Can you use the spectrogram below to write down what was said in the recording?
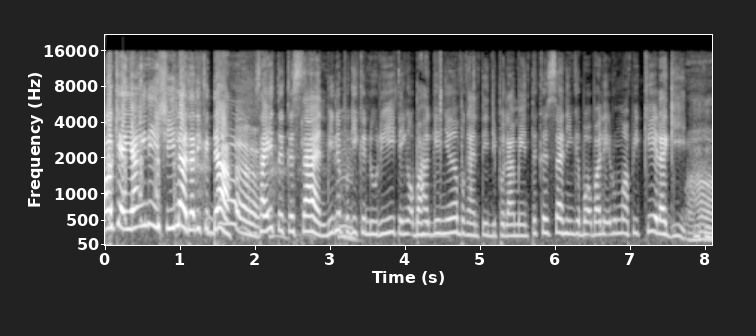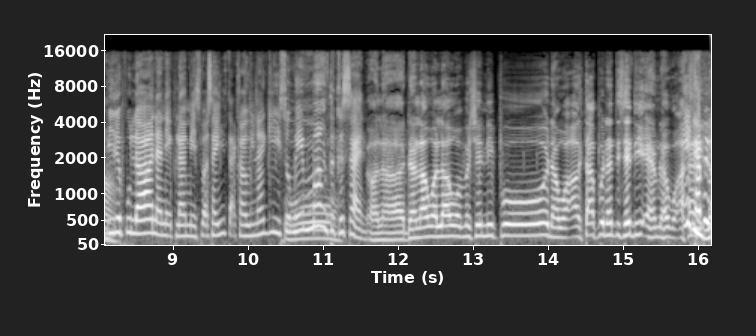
Okey, yang ini Sheila dari Kedah. Ah. Saya terkesan bila Hmm. pergi kenduri tengok bahagianya pengantin di pelamin. Terkesan hingga bawa balik rumah fikir lagi. Ah. Bila pula nak naik pelamin sebab saya ni tak kahwin lagi. So Oh. memang terkesan. Alah, dah lawa-lawa macam ni pun. Awak tak apa nanti saya DM lah awak. Eh, tapi memang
